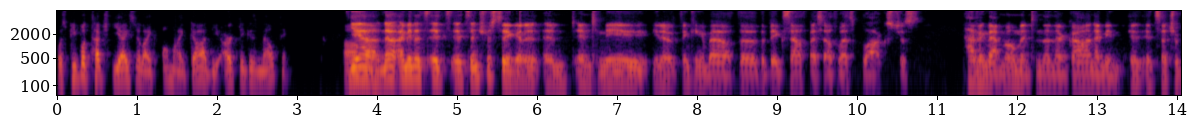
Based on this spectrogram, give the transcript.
was people touched the ice and they're like oh my god the arctic is melting yeah, Um, no, I mean it's it's it's interesting, and and and to me, you know, thinking about the the big South by Southwest blocks, just having that moment and then they're gone. I mean, it, it's such a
